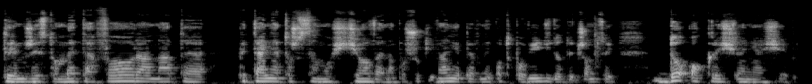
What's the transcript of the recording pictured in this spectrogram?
tym, że jest to metafora na te pytania tożsamościowe, na poszukiwanie pewnej odpowiedzi dotyczącej dookreślenia siebie,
